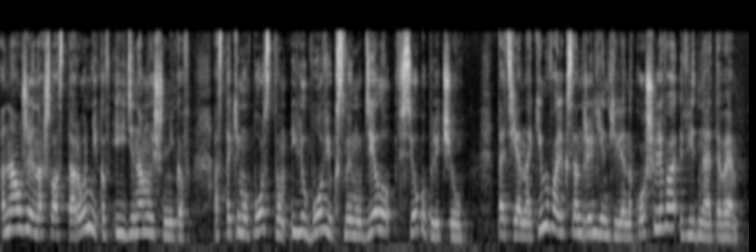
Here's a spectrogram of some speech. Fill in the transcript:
Она уже нашла сторонников и единомышленников. А с таким упорством и любовью к своему делу все по плечу. Татьяна Акимова, Александр Ильин, Елена Кошелева. Видное ТВ.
